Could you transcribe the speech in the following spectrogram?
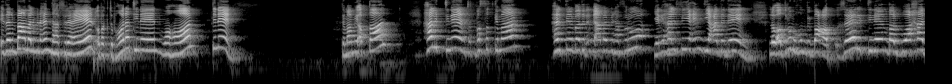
إذا بعمل من عندها فرعين وبكتب هون تنين وهون تنين تمام يا أبطال؟ هل التنين تتبسط كمان؟ هل التنين بقدر إني أعمل منها فروع؟ يعني هل في عندي عددين لو أضربهم ببعض غير التنين ضرب واحد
